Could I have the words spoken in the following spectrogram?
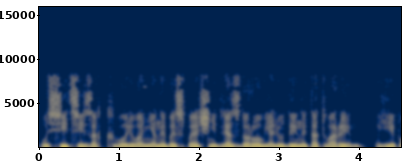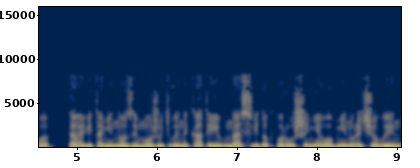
Усі ці захворювання небезпечні для здоров'я людини та тварин. Гіпо та авітамінози можуть виникати і внаслідок порушення обміну речовин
